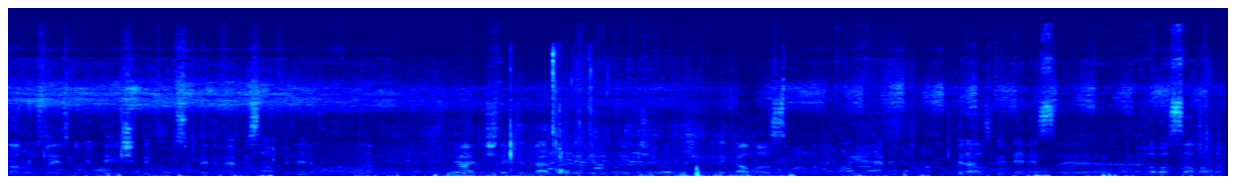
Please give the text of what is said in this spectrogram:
Saroz'dayız. Bugün değişiklik olsun dedim. Hem misafirlerim vardı. Yani işte günler böyle gelip geçiyor. Şimdilik Allah'a ısmarladık diyelim. Biraz bir deniz e, havası alalım.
